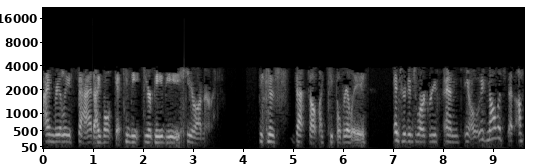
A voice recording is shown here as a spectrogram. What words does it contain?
I'm really sad I won't get to meet your baby here on earth. Because that felt like people really entered into our grief and, you know, acknowledged that us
